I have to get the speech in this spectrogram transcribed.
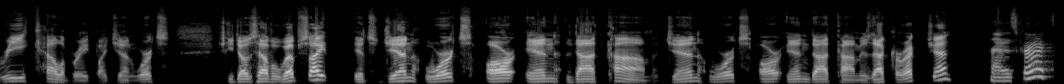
Recalibrate by Jen Wirtz. She does have a website. It's jenwirtzrn.com. Jenwirtzrn.com. Is that correct, Jen? That is correct.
